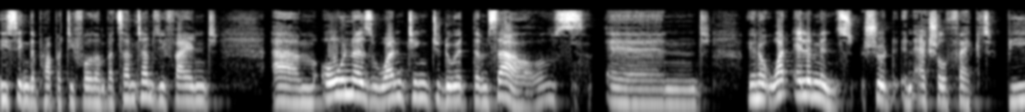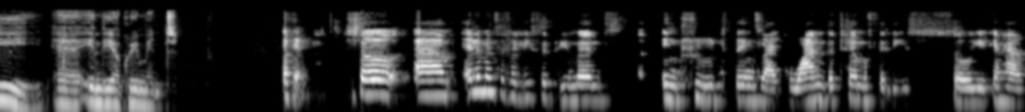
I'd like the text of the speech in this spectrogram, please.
leasing the property for them. But sometimes you find um, owners wanting to do it themselves. And, you know, what elements should in actual fact be uh, in the agreement? Okay. So, um, elements of a lease agreement include things like one, the term of the lease. So you can have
